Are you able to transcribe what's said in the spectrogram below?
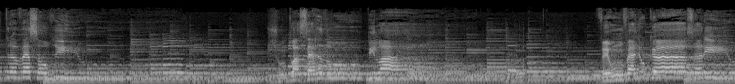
atravessa o rio junto à Serra do Pilar vê um velho casario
